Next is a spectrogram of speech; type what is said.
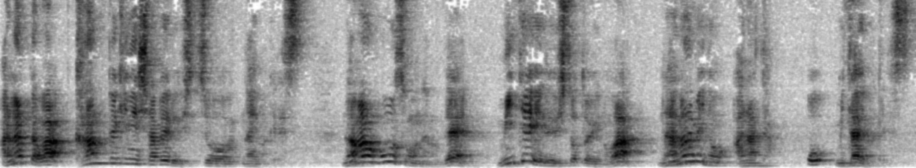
あなたは完璧にしゃべる必要はないわけです。生放送なので見ている人というのは生身のあなたを見たいわけです。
